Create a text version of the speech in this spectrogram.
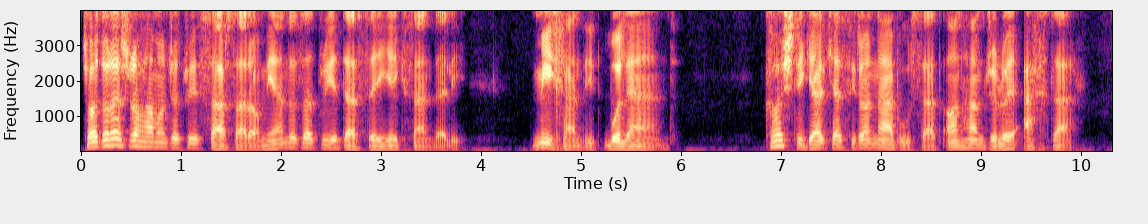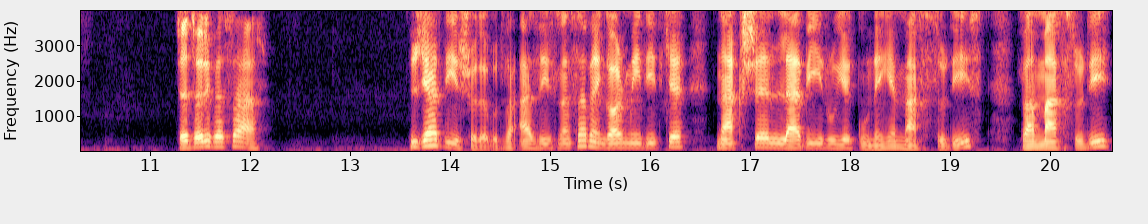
چادرش را همانجا توی سرسرا می اندازد روی دسته یک صندلی. میخندید. بلند. کاش دیگر کسی را نبوسد. آن هم جلوی اختر. چطوری پسر؟ دیگر دیر شده بود و عزیز نسب انگار می‌دید که نقش لبی روی گونه مقصودی است و مقصودی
